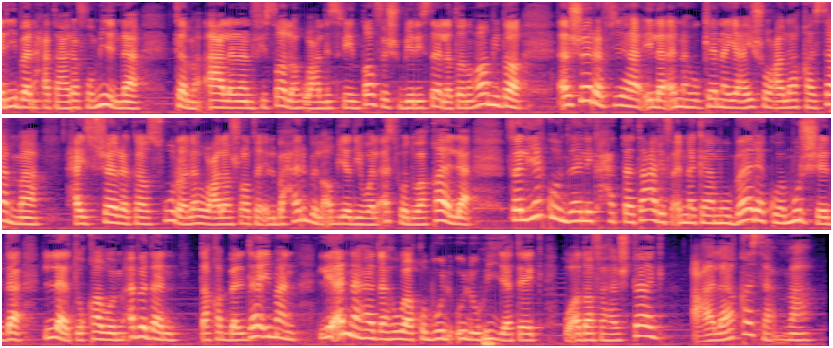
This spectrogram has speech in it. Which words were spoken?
قريبا حتعرفوا مين كما أعلن انفصاله عن نسرين طافش برسالة غامضة أشار فيها إلى أنه كان يعيش علاقة سامة حيث شارك صورة له على شاطئ البحر بالأبيض والأسود وقال فليكن ذلك حتى تعرف أنك مبارك ومرشد لا تقاوم أبدا. تقبل دائما لأن هذا هو قبول ألوهيتك. وأضاف هاشتاج علاقة سامة.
